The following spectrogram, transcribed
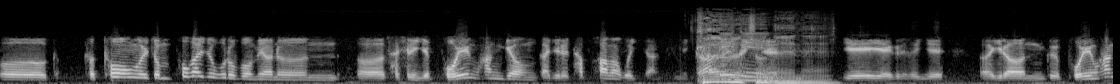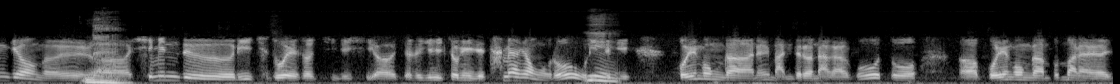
어, 교통을 좀 포괄적으로 보면은, 어, 사실 이제 보행 환경까지를 다 포함하고 있지 않습니까? 아, 네, 그렇죠. 네. 네, 네. 예, 예. 그래서 이제, 어, 이런 그 보행 환경을, 네. 어, 시민들이 주도해서 이제, 시- 어, 일종의 이제 참여형으로 우리들이 보행 공간을 만들어 나가고 또, 어, 보행 공간뿐만 아니라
